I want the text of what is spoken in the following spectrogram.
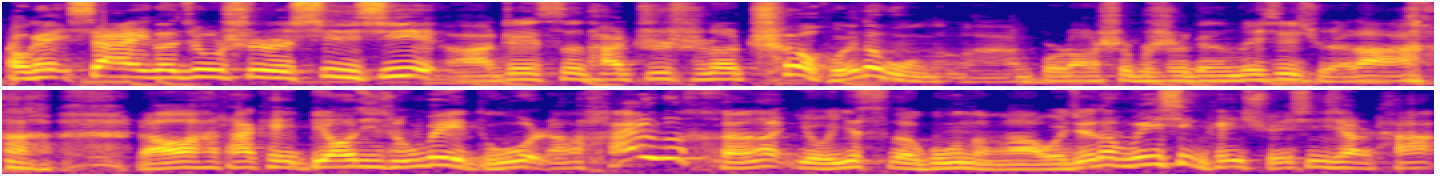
OK，下一个就是信息啊，这次它支持了撤回的功能啊，不知道是不是跟微信学的啊？然后它可以标记成未读，然后还有个很有意思的功能啊，我觉得微信可以学习一下它，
